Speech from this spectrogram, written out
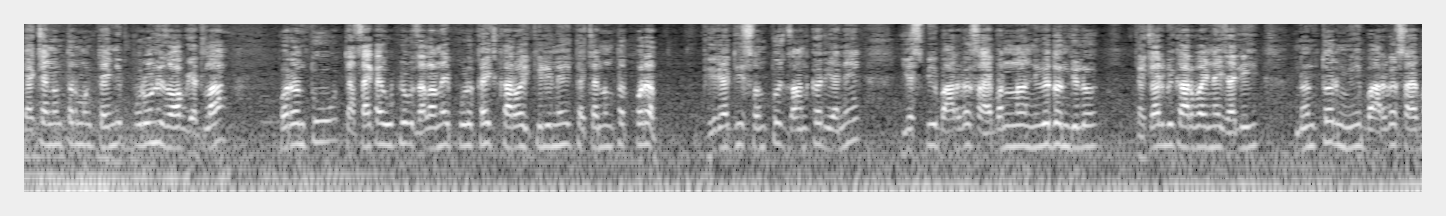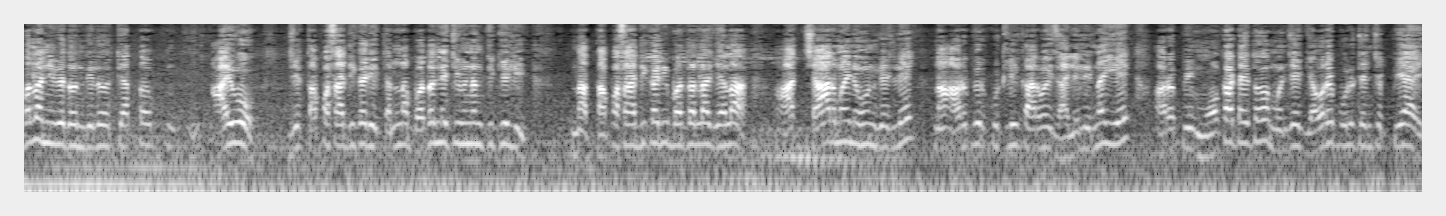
त्याच्यानंतर मग त्यांनी पुरवणी जबाब घेतला. परंतु त्याचा काही उपयोग झाला नाही पुढे काहीच कारवाई केली नाही. त्याच्यानंतर परत फिर्यादी संतोष जानकर याने एसपी बारगल साहेबांना निवेदन दिलं. त्याच्यावर बी कारवाई नाही झाली. नंतर मी बारगल साहेबांना निवेदन दिलं. त्यात आयओ जे तपास अधिकारी त्यांना बदलण्याची विनंती केली. ना तपास अधिकारी बदलला गेला. आज चार महिने होऊन गेले. ना आरोपीवर कुठली कारवाई झालेली नाहीये. आरोपी मोकाट येतो म्हणजे गेवरे पोलिसांचे पी आय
